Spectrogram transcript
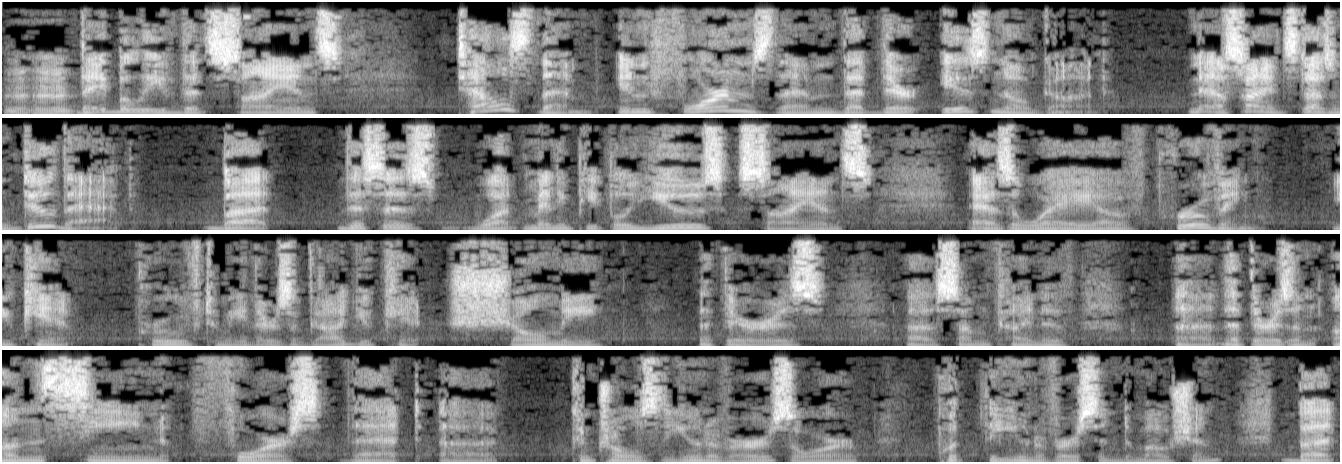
Mm-hmm. They believe that science tells them, informs them that there is no God. Now, science doesn't do that, but this is what many people use science as a way of proving. You can't prove to me there's a God. You can't show me that there is uh, some kind of uh, that there is an unseen force that uh, controls the universe or put the universe into motion. But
